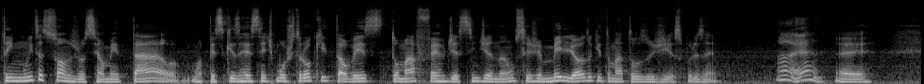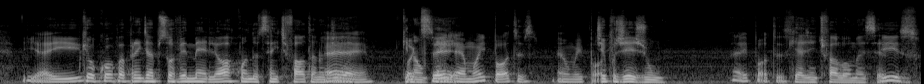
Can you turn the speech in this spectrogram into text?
tem muitas formas de você aumentar. Uma pesquisa recente mostrou que talvez tomar ferro dia sim, dia não seja melhor do que tomar todos os dias, por exemplo. Ah, é? É. E aí. Porque o corpo aprende a absorver melhor quando sente falta no dia. É, Que pode não ser, tem. é uma hipótese. É uma hipótese. Tipo jejum, é hipótese. que a gente falou mais cedo. Isso.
